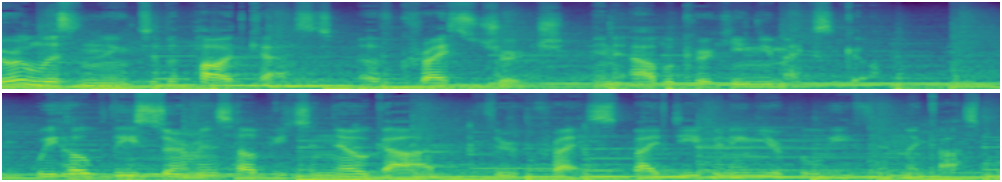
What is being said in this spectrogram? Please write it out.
You're listening to the podcast of Christ Church in Albuquerque, New Mexico. We hope these sermons help you to know God through Christ by deepening your belief in the gospel.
